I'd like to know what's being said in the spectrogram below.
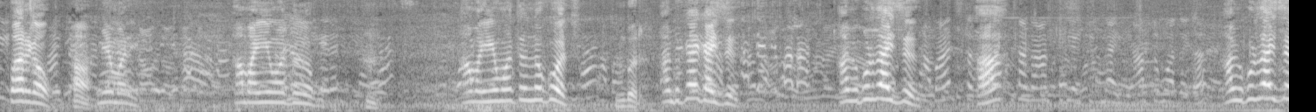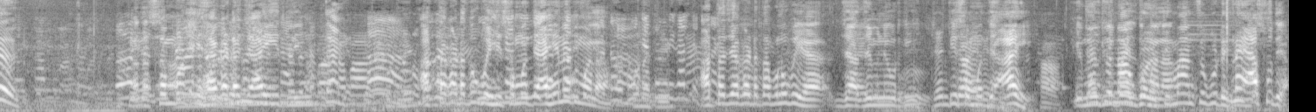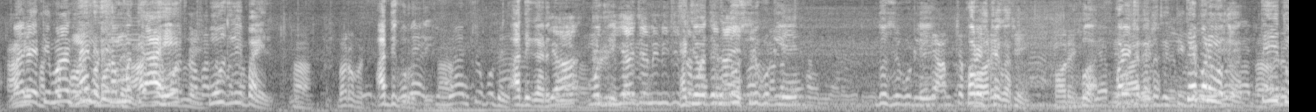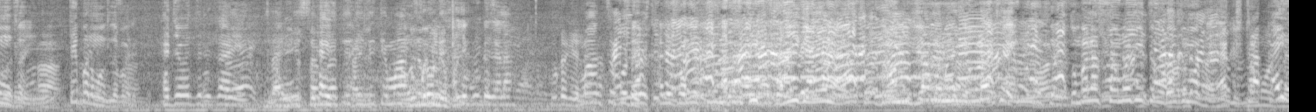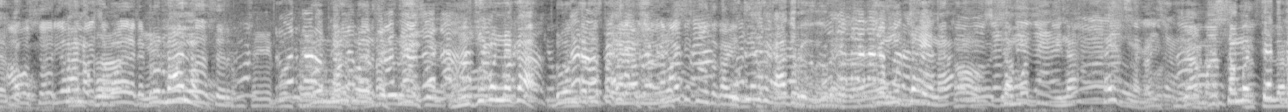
पारगाव. हा. मेमाने. आम्हाला इमंत नको. आम्हाला इमंत नकोच. बर. आम्ही काय खायचं? आम्ही कुठं जायचं? हा? आम्ही कुठं जायचं? आता संमती ह्या गटाची आहे इथली. आता गटात उभं ही संमती आहे ना तुम्हाला? आता ज्या गटात आपण उभे ह्या ज्या जमिनीवरती ती संमती आहे. ती मोजली पाहिजे तुम्हाला. माणसं कुठे नाही असू द्या. नाही? संमती आहे मोजली पाहिजे. बरोबर. अधिकृत अधिकारी तुम्हाला. मोजली या पाहिजे. जमिनीची ह्याच्या संमती व्यतिरिक्त नाही. दुसरी कुठली आहे? दुसरी कुठली? म्हणजे आमच्या फॉरेस्ट आहे. Forest. फॉरेस्ट ते पण मोजलं तेही तुमचं आहे. ते पण मोजलं पाहिजे ह्याच्या व्यतिरिक्त काय? आहे? खाली कुठे? गेला? कुठे ना? समाज आहे. तुम्हाला समज येते एवढंच मत आहे. एक्स्ट्रा काहीच नको. काय नको? काय नको? मोजू पण नका. आदर जे मुद्दा आहे ना संमती विना काहीच नका जे संमत तेच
